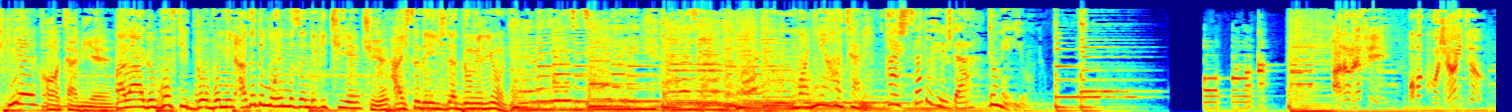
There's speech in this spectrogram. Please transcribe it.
کیه؟ حاتمیه حالا اگه گفتی دومین عدد مهم زندگی چیه؟ چیه؟ 818 دو میلیون. مانی حاتمی 818 دو میلیون. الو رفی بابا کجایی تو؟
